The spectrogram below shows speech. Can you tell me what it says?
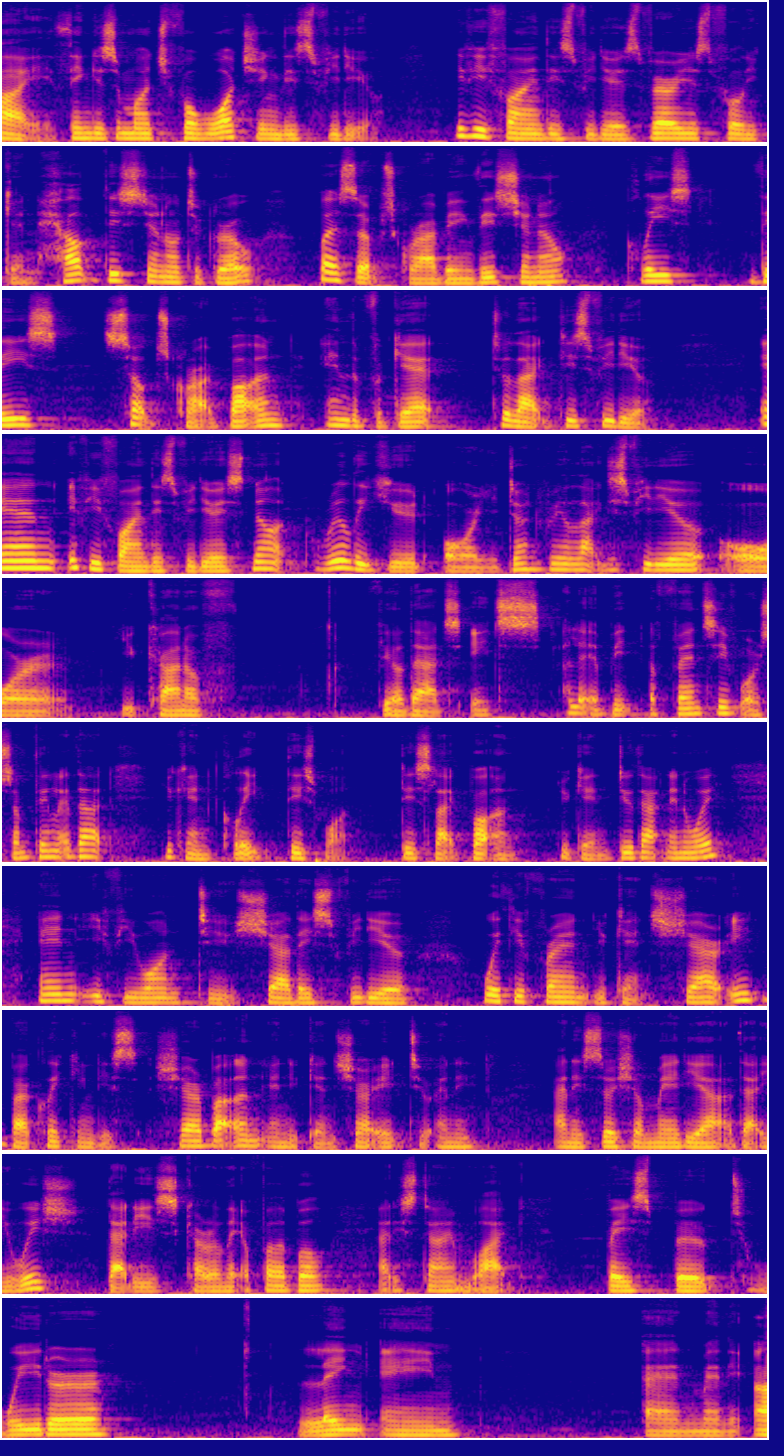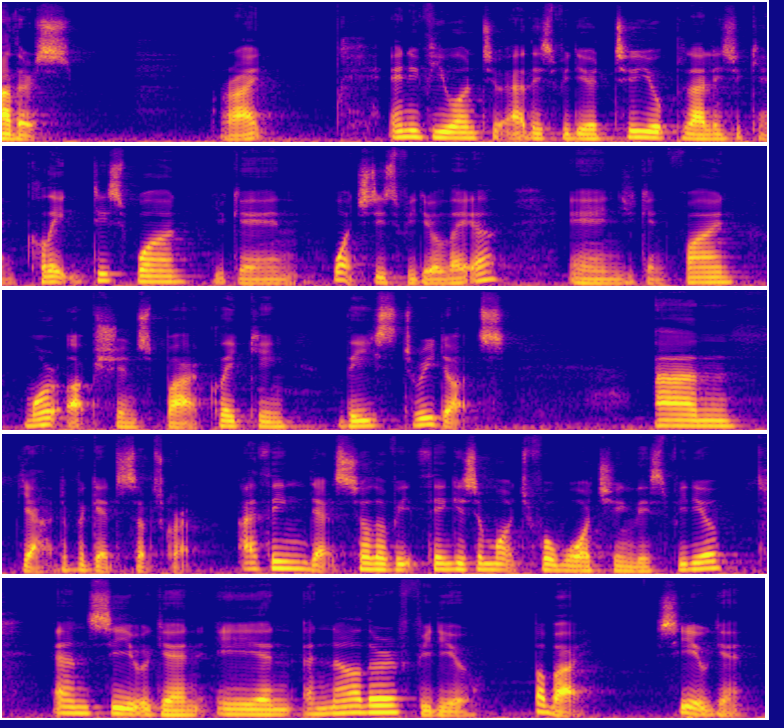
Hi, thank you so much for watching this video. If you find this video is very useful, you can help this channel to grow by subscribing this channel. Please this subscribe button and don't forget to like this video. And if you find this video is not really good or you don't really like this video or you kind of feel that it's a little bit offensive or something like that, you can click this one, dislike button. You can do that anyway and if you want to share this video with your friend you can share it by clicking this share button and you can share it to any any social media that you wish that is currently available at this time like Facebook, Twitter, LinkedIn and many others right? And if you want to add this video to your playlist you can click this one. You can watch this video later and you can find more options by clicking these three dots. And yeah don't forget to subscribe. I think that's all of it. Thank you so much for watching this video and see you again in another video. Bye bye see you again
